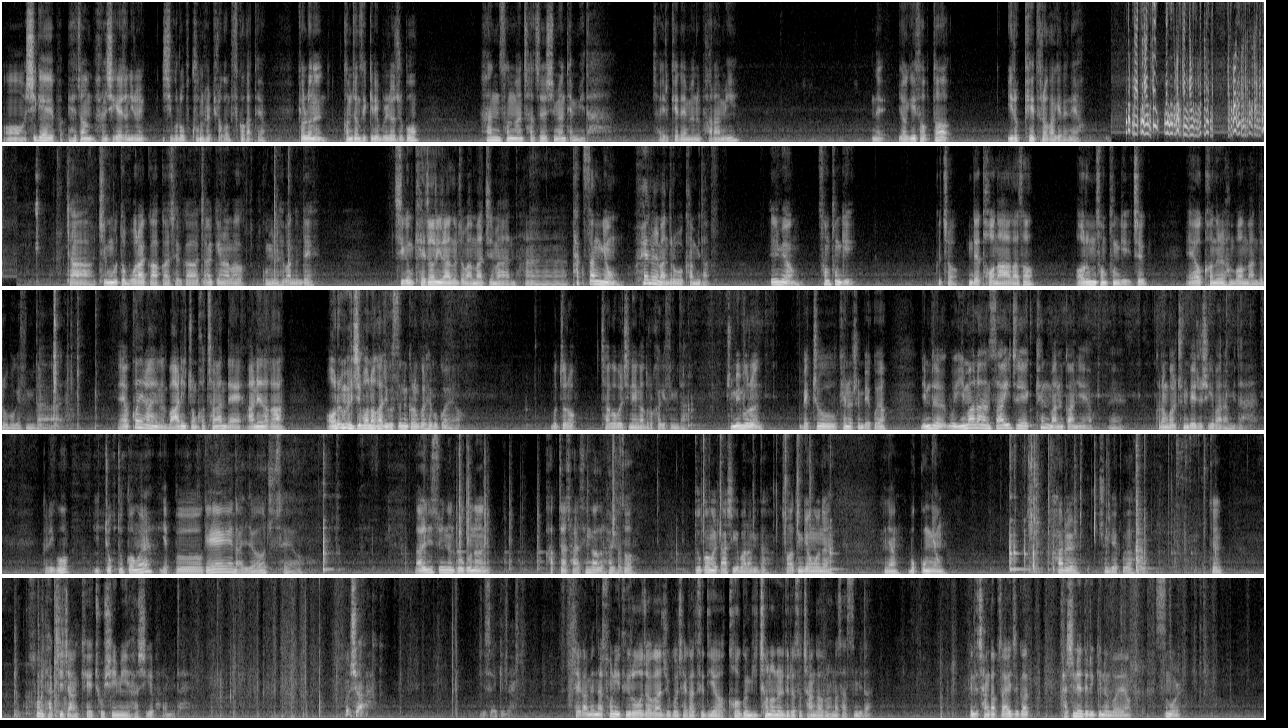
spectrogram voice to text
어, 시계 회전, 반시계 회전 이런 식으로 구분할 필요가 없을 것 같아요. 결론은 검정색끼리 물려주고 한 선만 찾으시면 됩니다. 자 이렇게 되면 바람이 네 여기서부터 이렇게 들어가게 되네요. 자 지금부터 뭘 할까 아까 제가 짧게나마 고민을 해봤는데 지금 계절이랑은 좀 안 맞지만 아, 탁상용 팬을 만들어 볼까 합니다. 일명 선풍기. 그쵸. 근데 더 나아가서 얼음 선풍기 즉 에어컨을 한번 만들어 보겠습니다. 에어컨이라는 말이 좀 거창한데 안에다가 얼음을 집어넣어 가지고 쓰는 그런 걸 해볼 거예요. 모쪼록 작업을 진행하도록 하겠습니다. 준비물은 맥주 캔을 준비했고요. 님들 뭐 이만한 사이즈의 캔 많을 거 아니에요. 네. 그런 걸 준비해 주시기 바랍니다. 그리고 이쪽 뚜껑을 예쁘게 날려주세요. 날릴 수 있는 도구는 각자 잘 생각을 하셔서 뚜껑을 따시기 바랍니다. 저 같은 경우는 그냥 목공용 칼을 준비했고요. 하여튼 손 다치지 않게 조심히 하시기 바랍니다. 으쌰 이 새끼들 제가 맨날 손이 더러워져 가지고 제가 드디어 거금 2,000원을 들여서 장갑을 하나 샀습니다. 근데 장갑 사이즈가 가시네들이 끼는 거예요. Small.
